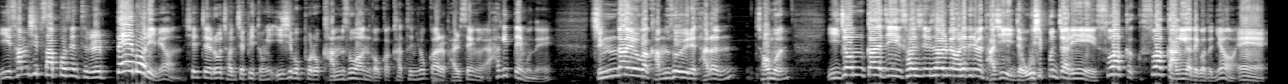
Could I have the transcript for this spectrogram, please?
이 34%를 빼버리면 실제로 전체 피통이 25% 감소한 것과 같은 효과를 발생을 하기 때문에 증가율과 감소율의 다른 점은 이 점까지 설- 설명을 해드리면 다시 이제 50분짜리 수학 수학 강의가 되거든요. 예,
